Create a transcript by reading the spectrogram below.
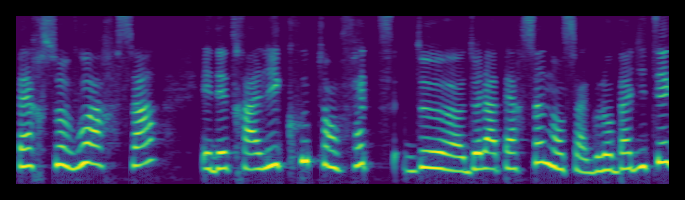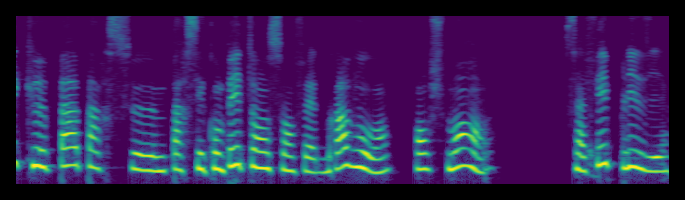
percevoir ça et d'être à l'écoute en fait de, de la personne dans sa globalité que pas par, ce, par ses compétences en fait. Bravo, hein. franchement, ça fait plaisir.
